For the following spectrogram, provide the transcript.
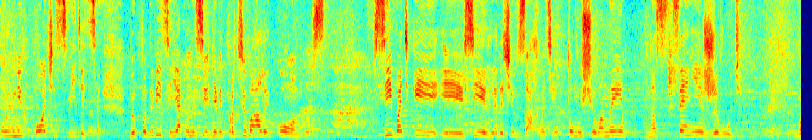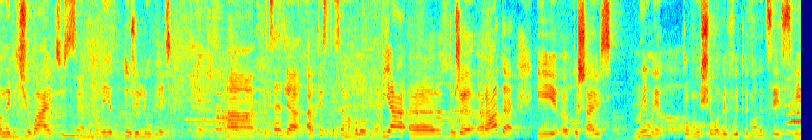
у них очі світяться. Ви подивіться, як вони сьогодні відпрацювали конкурс. Всі батьки і всі глядачі в захваті, тому що вони на сцені живуть. Вони відчувають цю сцену, вони її дуже люблять. І це для артиста саме головне. Я е, дуже рада і е, пишаюсь ними, тому що вони витримали цей свій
